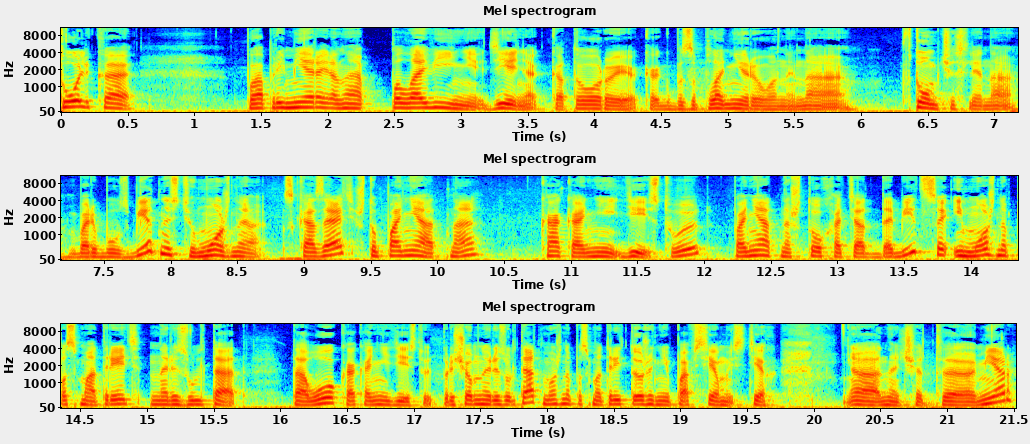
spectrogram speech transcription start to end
только по примерно половине денег, которые как бы запланированы на, в том числе на борьбу с бедностью, можно сказать, что понятно, как они действуют, понятно, что хотят добиться, и можно посмотреть на результат того, как они действуют. Причем на результат можно посмотреть тоже не по всем из тех а, значит, э, мер,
